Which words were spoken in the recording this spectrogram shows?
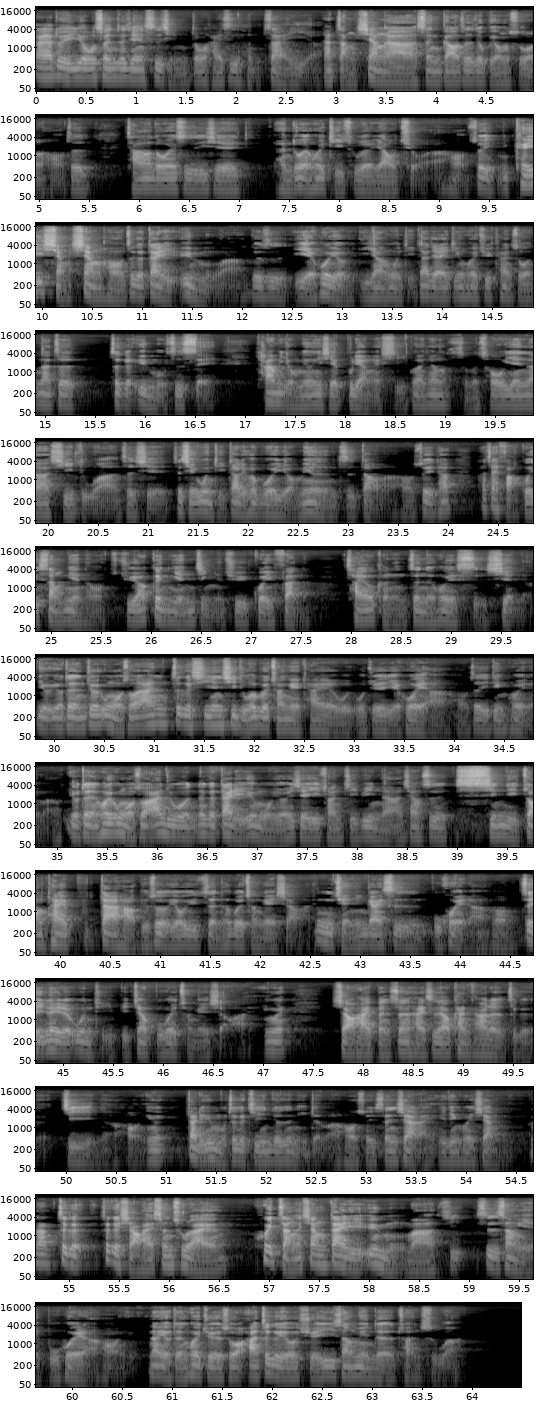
大家对于优生这件事情都还是很在意啊，那长相啊、身高这就不用说了哈，这常常都会是一些很多人会提出的要求啊哈，所以你可以想象哈，这个代理孕母啊，就是也会有一样问题，大家一定会去看说，那这这个孕母是谁？他们有没有一些不良的习惯，像什么抽烟啊、吸毒啊这些这些问题，到底会不会有？没有人知道嘛哈，所以他他在法规上面哦，需要更严谨的去规范。才有可能真的会实现的。有有的人就问我说：“啊，这个吸烟吸毒会不会传给胎儿？”我我觉得也会啊，哦，这一定会的嘛。有的人会问我说：“啊，如果那个代理孕母有一些遗传疾病啊，像是心理状态不大好，比如说有忧郁症，会不会传给小孩？”目前应该是不会啦，哦，这一类的问题比较不会传给小孩，因为小孩本身还是要看他的这个基因的，哦，因为代理孕母这个基因就是你的嘛，哦，所以生下来一定会像。那这个这个小孩生出来。会长得像代理孕母吗？事实上也不会啦，哈。那有的人会觉得说啊，这个有血液上面的传输啊，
